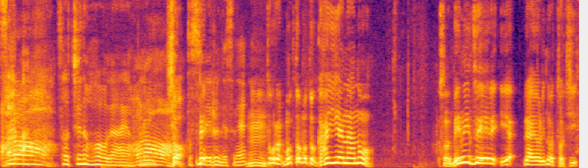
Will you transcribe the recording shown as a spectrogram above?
あそっちの方がやっあら。ぱりちょっと吸えるんですね。ら、うん。ところがもともとガイアナのそのベネズエラよりの土地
